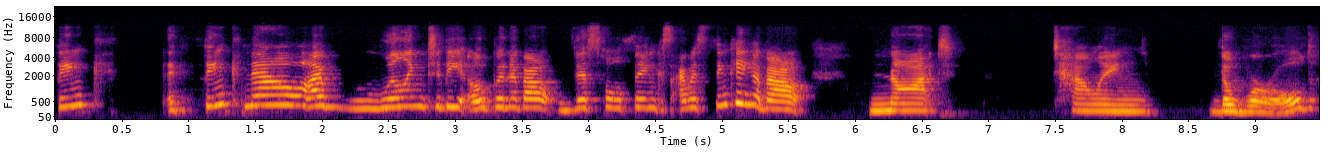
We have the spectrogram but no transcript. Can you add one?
think I think now I'm willing to be open about this whole thing because I was thinking about not telling the world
